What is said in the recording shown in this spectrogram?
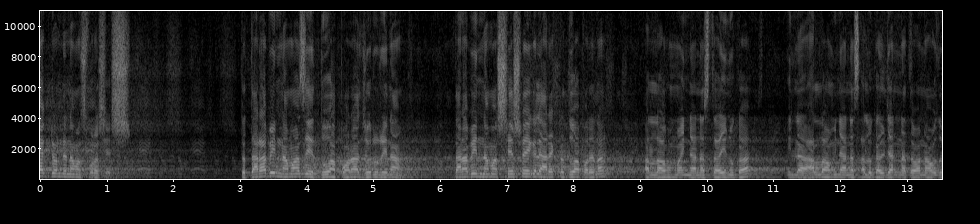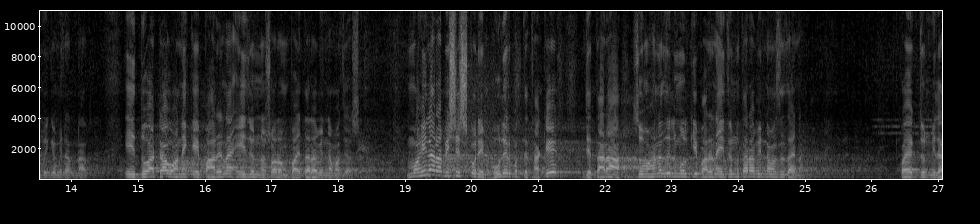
এক দণ্ডে নামাজ পড়া শেষ। তো তারাবির নামাজে দোয়া পড়া জরুরি না। তারাবির নামাজ শেষ হয়ে গেলে আরেকটা দোয়া পড়ে না? আল্লাহ নাস্তাইনুকা ইল্লা আল্লাহ নাস আলুকাল জান্নাত নাউজুবিকা মিনান নার। এই দোয়াটাও অনেকে পারে না এই জন্য শরম পায়, তারাবির নামাজে আসে। মহিলারা বিশেষ করে ভুলের মধ্যে থাকে যে তারা সুবহানাজুল মুলকি পারে না এই জন্য তারাবির নামাজে যায় না। কয়েকজন মিলা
